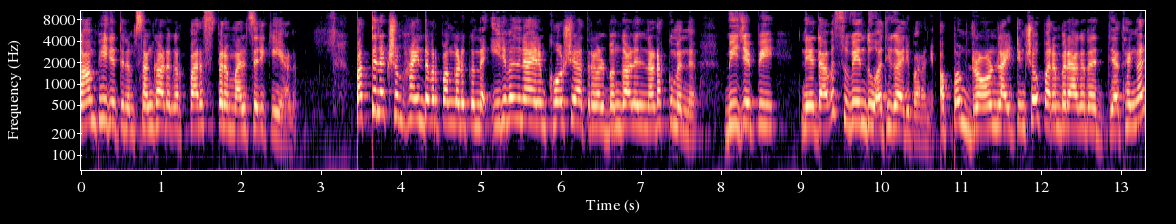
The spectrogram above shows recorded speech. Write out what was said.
ഗാംഭീര്യത്തിലും സംഘാടകർ പരസ്പരം മത്സരിക്കുകയാണ്. പത്ത് ലക്ഷം ഹൈന്ദവർ പങ്കെടുക്കുന്ന ഇരുപതിനായിരം ഘോഷയാത്രകൾ ബംഗാളിൽ നടക്കുമെന്ന് ബി ജെ പി നേതാവ് സുവേന്ദു അധികാരി പറഞ്ഞു. ഒപ്പം ഡ്രോൺ ലൈറ്റിംഗ് ഷോ പരമ്പരാഗത രഥങ്ങൾ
